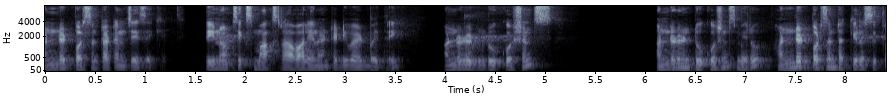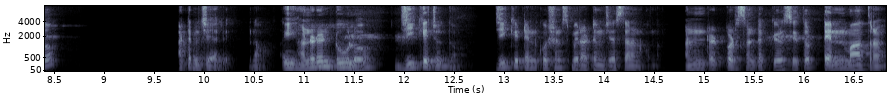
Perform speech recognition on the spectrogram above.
హండ్రెడ్ పర్సెంట్ అటెంప్ట్ చేసేకి. త్రీ నాట్ సిక్స్ మార్క్స్ రావాలి అని అంటే divide by three. Hundred and two questions. Hundred and two questions మీరు హండ్రెడ్ పర్సెంట్ అక్యురసీతో అటెంప్ట్ చేయాలి. నా ఈ హండ్రెడ్ అండ్ టూలో జీకే చూద్దాం. జీకే టెన్ క్వశ్చన్స్ మీరు అటెంప్ట్ చేస్తారనుకుందాం. హండ్రెడ్ పర్సెంట్ అక్యురసీతో టెన్ మాత్రమే.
